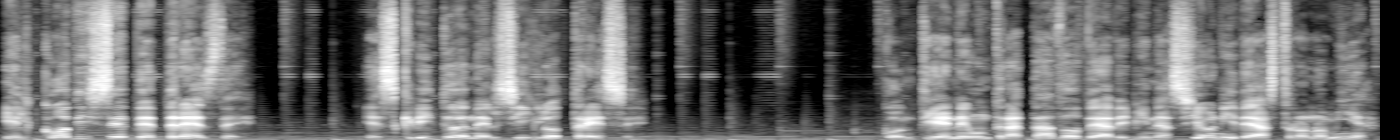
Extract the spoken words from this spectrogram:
El Códice de Dresde, escrito en el siglo XIII. Contiene un tratado de adivinación y de astronomía.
